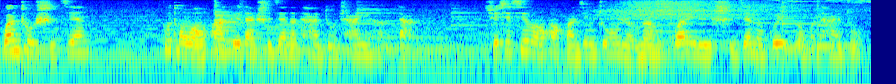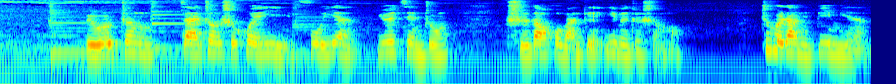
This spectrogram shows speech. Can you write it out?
关注时间，不同文化对待时间的态度差异很大。学习新文化环境中人们关于时间的规则和态度，比如正在正式会议、赴宴、约见中，迟到或晚点意味着什么，这会让你避免。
